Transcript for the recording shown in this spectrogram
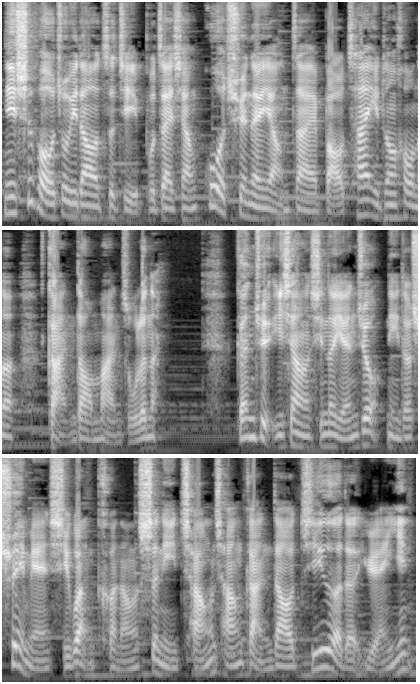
你是否注意到自己不再像过去那样在饱餐一顿后呢感到满足了呢？根据一项新的研究，你的睡眠习惯可能是你常常感到饥饿的原因。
